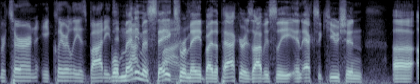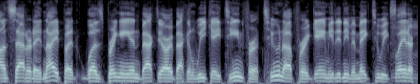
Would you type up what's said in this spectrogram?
return. He clearly his body. Well, many not mistakes respond. were made by the Packers, obviously in execution uh, on Saturday night, but was bringing in Bakhtiari back in Week 18 for a tune-up for a game he didn't even make two weeks later. Mm.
